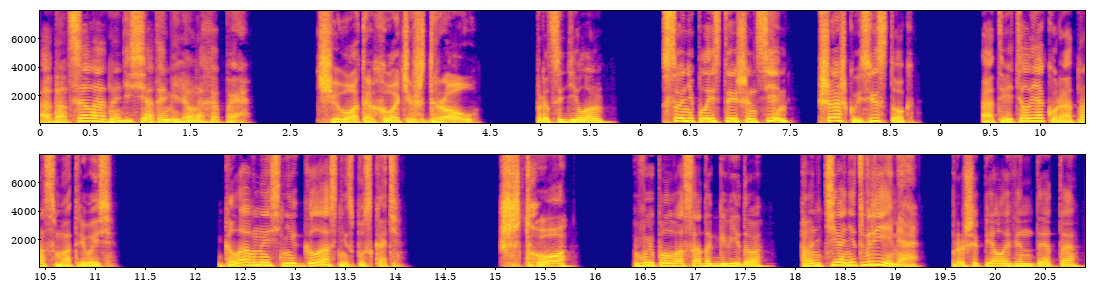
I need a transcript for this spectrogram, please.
1,1 миллиона хп. «Чего ты хочешь, Дроу?» Процедил он. Sony PlayStation 7, шашку и свисток», — ответил я, аккуратно осматриваясь. «Главное, с них глаз не спускать». «Что?» — выпал в осадок Гвидо. «Он тянет время!» — прошипела Вендетта.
